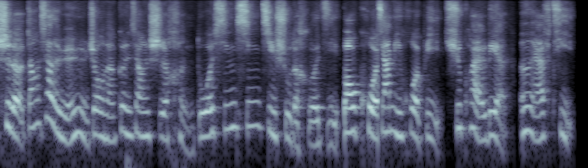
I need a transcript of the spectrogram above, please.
是的，当下的元宇宙呢，更像是很多新兴技术的合集，包括加密货币、区块链、NFT、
